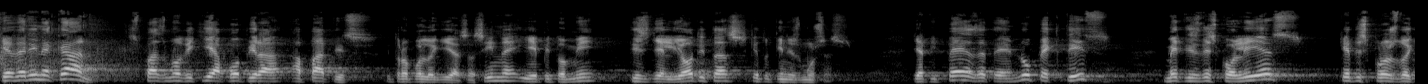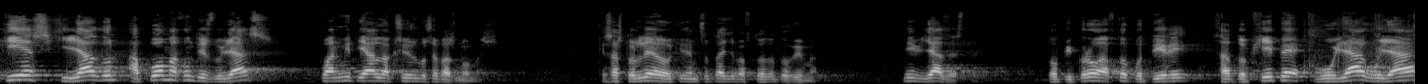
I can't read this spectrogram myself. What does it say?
και δεν είναι καν σπασμωδική απόπειρα απάτης η τροπολογία σας. Είναι η επιτομή της γελιότητας και του κινησμού σας. Γιατί παίζετε ενού παικτής με τις δυσκολίες και τις προσδοκίες χιλιάδων απόμαχων της δουλειάς που αν μη τι άλλο αξίζουν το σεβασμό μας. Και σας το λέω, κύριε Μητσοτάκη, από αυτό εδώ το βήμα. Μη βιάζεστε. Το πικρό αυτό ποτήρι θα το πιείτε γουλιά-γουλιά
